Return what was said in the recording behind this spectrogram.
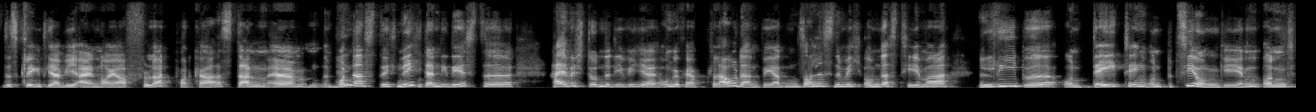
das klingt ja wie ein neuer Flirt-Podcast, dann ähm, wunderst dich nicht, denn die nächste halbe Stunde, die wir hier ungefähr plaudern werden, soll es nämlich um das Thema Liebe und Dating und Beziehungen gehen. Und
